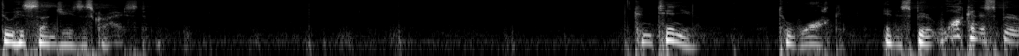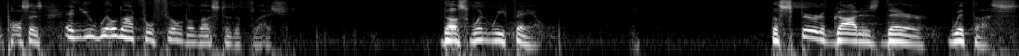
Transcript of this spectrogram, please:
through his Son, Jesus Christ. continue to walk in the Spirit. Walk in the Spirit, Paul says, and you will not fulfill the lust of the flesh. Thus, when we fail, The Spirit of God is there with us.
